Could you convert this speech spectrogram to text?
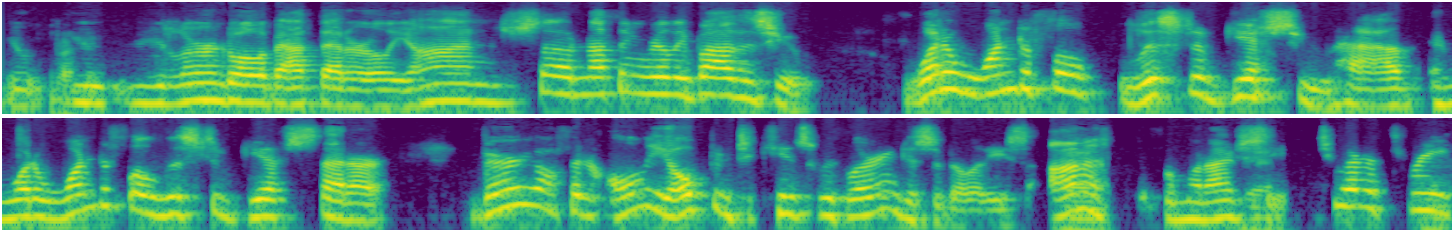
you, Right. you you learned all about that early on so nothing really bothers you what a wonderful list of gifts you have and what a wonderful list of gifts that are very often only open to kids with learning disabilities honestly from what i've Yeah. seen. Two out of three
